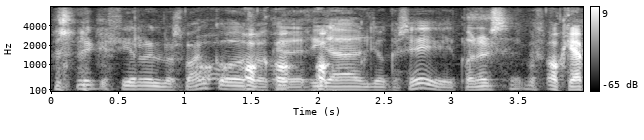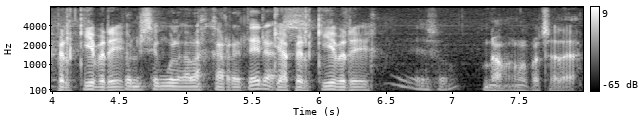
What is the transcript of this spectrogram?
que cierren los bancos o, que decidan, yo qué sé, ponerse. O que Apple quiebre. Ponerse en huelga las carreteras. Que Apple quiebre. Eso. No, no pasará.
